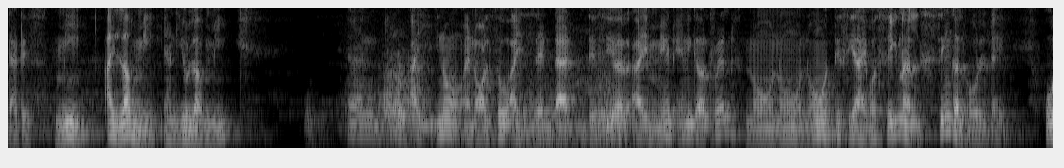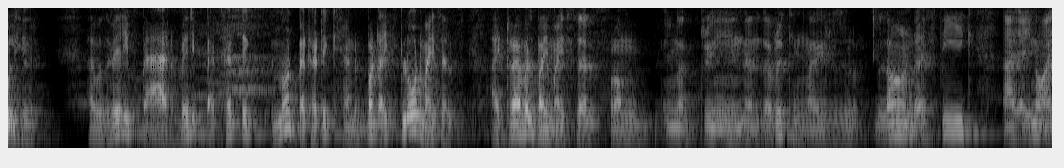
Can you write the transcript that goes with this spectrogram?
that is me. I love me and you love me. And i you know and also i said that this year i made any girlfriend? No no no. This year i was signal single whole day whole year. I was very bad, very pathetic, not pathetic, and but I explored myself. I traveled by myself from in a train and everything. I learned, I speak, I, I you know I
